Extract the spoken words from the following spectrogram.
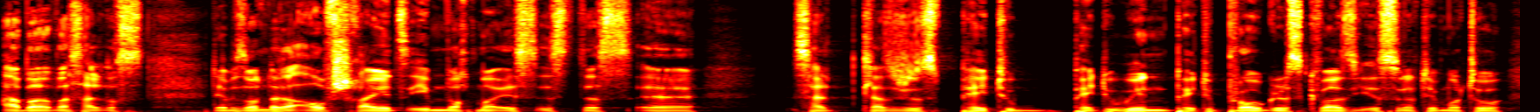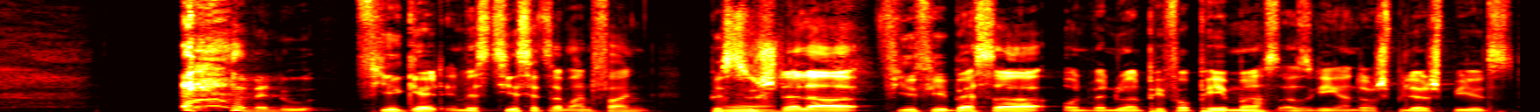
Aber was halt das, der besondere Aufschrei jetzt eben nochmal ist, ist, dass äh, es halt klassisches Pay-to-Win, Pay to win, Pay to Progress quasi ist, so nach dem Motto, wenn du viel Geld investierst jetzt am Anfang, bist du Ja. schneller, viel, viel besser und wenn du dann PvP machst, also gegen andere Spieler spielst,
